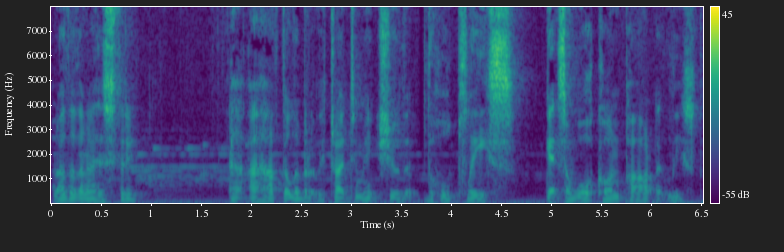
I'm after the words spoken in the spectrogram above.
rather than a history, I have deliberately tried to make sure that the whole place gets a walk on part at least.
